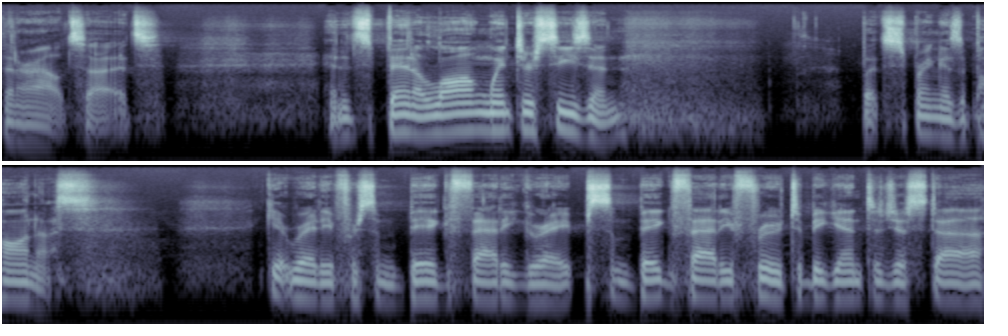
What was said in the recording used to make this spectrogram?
than our outsides. And it's been a long winter season, but spring is upon us. Get ready for some big fatty grapes, some big fatty fruit to begin to just uh,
